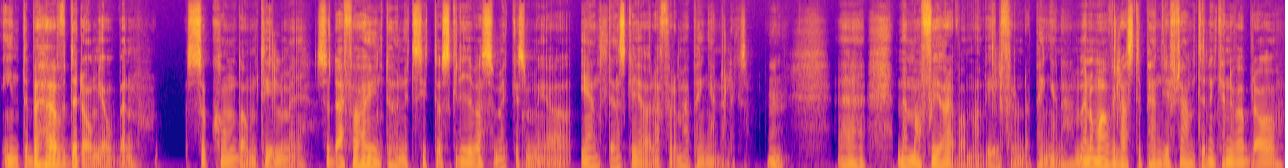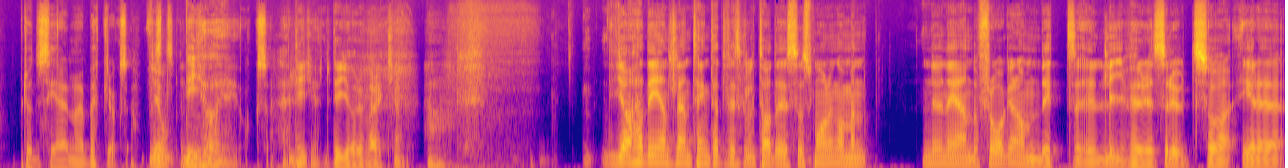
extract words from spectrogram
inte behövde de jobben så kom de till mig. Så därför har jag inte hunnit sitta och skriva så mycket som jag egentligen ska göra för de här pengarna. Liksom. Mm. Eh, men man får göra vad man vill för de där pengarna. Men om man vill ha stipendier i framtiden kan det vara bra att producera några böcker också. Jo, det gör jag ju också, herregud. Det, det gör du verkligen. Ja. Jag hade egentligen tänkt att vi skulle ta det så småningom, men nu när jag ändå frågar om ditt eh, liv, hur det ser ut, så är det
